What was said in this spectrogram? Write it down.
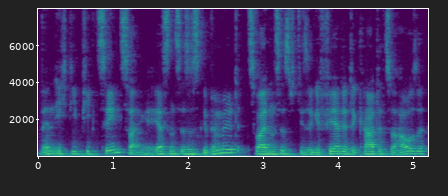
wenn ich die Pik 10 zeige. Erstens ist es gewimmelt, zweitens ist diese gefährdete Karte zu Hause,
